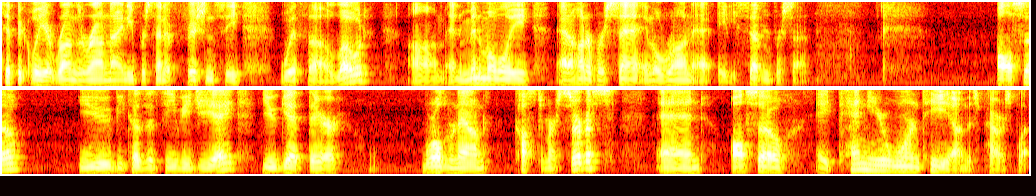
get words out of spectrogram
typically it runs around 90% efficiency with uh, load, um, and minimally at 100% it'll run at 87%. Also, you because it's EVGA, you get their world-renowned customer service and also a 10-year warranty on this power supply,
